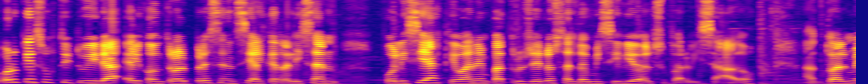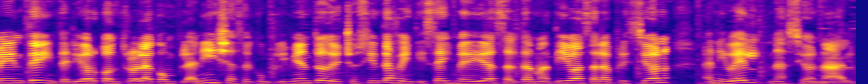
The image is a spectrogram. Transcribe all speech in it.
porque sustituirá el control presencial que realizan policías que van en patrulleros al domicilio del supervisado. Actualmente, Interior controla con planillas el cumplimiento de 826 medidas alternativas a la prisión a nivel nacional.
